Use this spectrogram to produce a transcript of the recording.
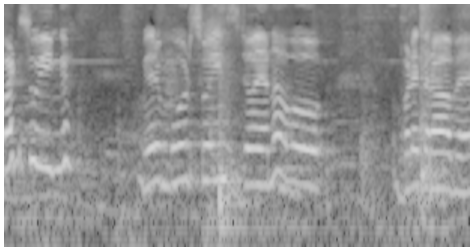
What swing? मेरे मूड स्विंग्स जो है ना वो बड़े खराब है।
